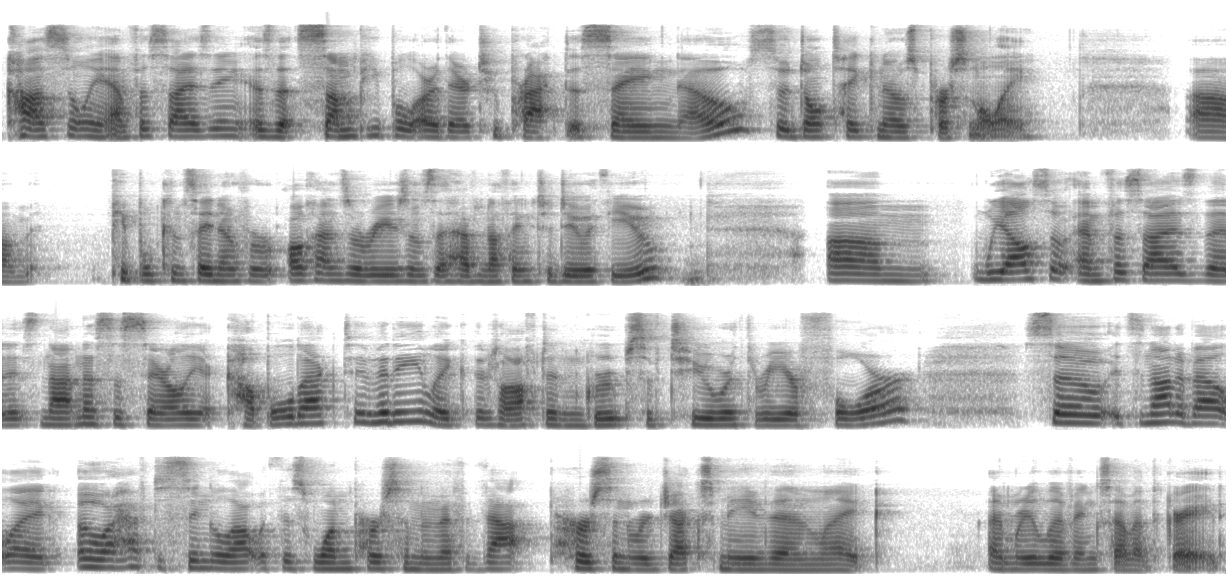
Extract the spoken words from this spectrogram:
constantly emphasizing is that some people are there to practice saying no, so don't take no's personally. Um, people can say no for all kinds of reasons that have nothing to do with you. Um, we also emphasize that it's not necessarily a coupled activity, like, there's often groups of two or three or four. So it's not about like, oh, I have to single out with this one person, and if that person rejects me, then like I'm reliving seventh grade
